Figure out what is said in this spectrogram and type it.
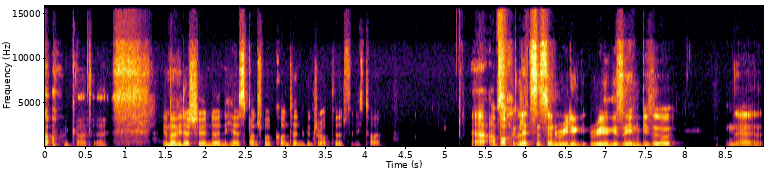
Oh Gott, ey. Immer wieder schön, wenn hier Spongebob-Content gedroppt wird, finde ich toll. Ja, habe auch letztens so ein Reel, Reel gesehen, wie so eine,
